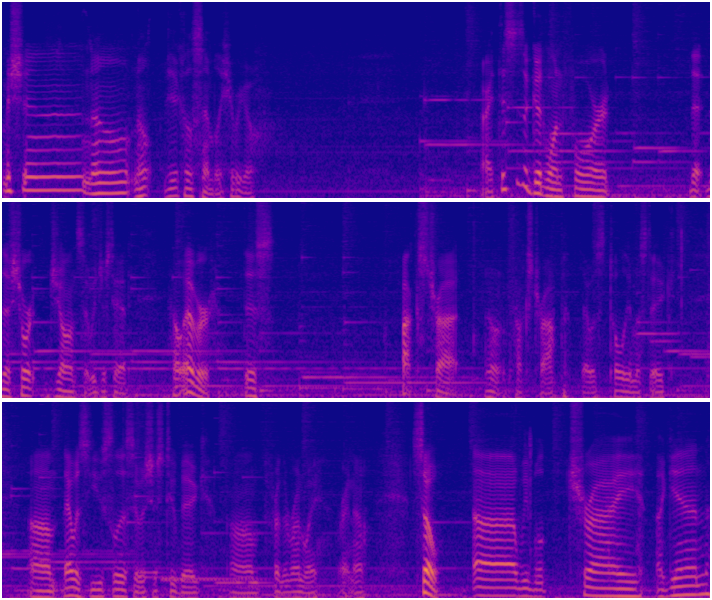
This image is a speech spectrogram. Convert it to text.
mission, no, no, vehicle assembly, here we go. Alright, this is a good one for the, the short jaunts that we just had. However, this Foxtrot, no, Foxtrot, that was totally a mistake. Um, that was useless. It was just too big um, for the runway right now. So, uh, we will try again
